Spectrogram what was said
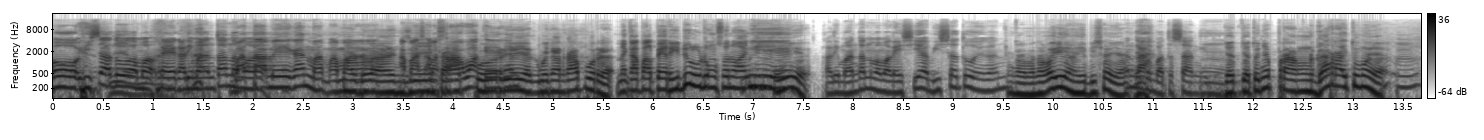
Oh, bisa tuh sama kayak Kalimantan sama Batam ya kan ma- sama Aduh sama, anjing, sama Sarawak kapur. ya kan. Iya, iya, kebanyakan kapur ya. Naik kapal peri dulu dong sono anjing. Iya. Kalimantan sama Malaysia bisa tuh ya kan. Kalimantan. Oh iya, iya bisa ya. Kan dia perbatasan gitu. Jat- Jatuhnya perang negara itu mah ya. Hmm.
